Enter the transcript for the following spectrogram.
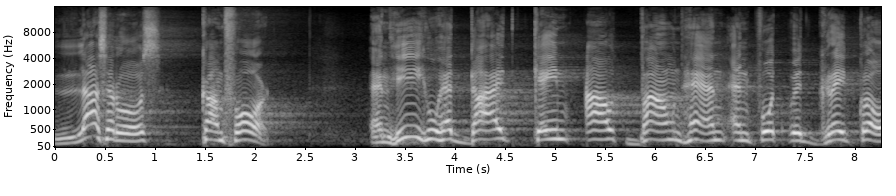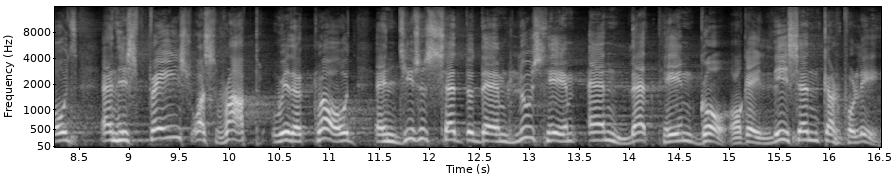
Lazarus, come forth. And he who had died came out bound hand and foot with grave clothes, and his face was wrapped with a cloth. And Jesus said to them, Loose him and let him go. Okay, listen carefully.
